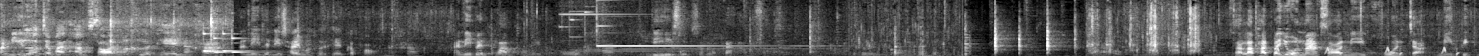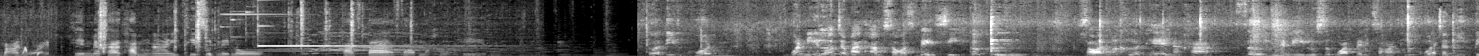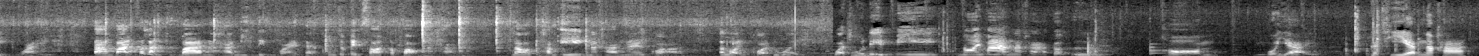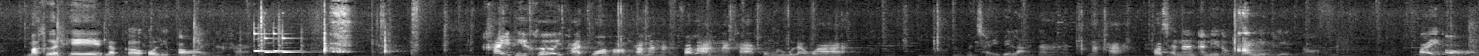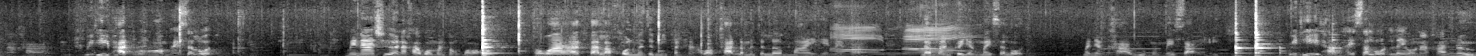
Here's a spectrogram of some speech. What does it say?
วันนี้เราจะมาทำซอสมะเขือเทศนะคะ อันนี้เพนนีใช้มะเขือเทศกระป๋องนะคะ อันนี้เป็นพลัมโทเมโต้นะคะ ดีที่สุดสำหรับการทำซอสเพิ่มกล้องสารพัดประโยชน์มากซอสนี้ควรจะมีติดบ้านไว้ เห็นไหมคะทำง่ายที่สุดในโลก พาสต้าซอสมะเขือเทศ สวัสดีทุกคน วันนี้เราจะมาทำซอสเบสิกก็คือซอสมะเขือเทศนะคะ ซึ่งชนีรู้สึกว่าเป็นซอสที่ควรจะมีติดไว้ ตามบ้านฝรั่งทุกบ้านนะคะ มีติดไว้ แต่คงจะเป็นซอสกระป๋องนะคะ เราทำเองนะคะง่ายกว่าอร่อยกว่าด้วย วัตถุดิบมีน้อยมากนะคะ ก็คือหอม หัวใหญ่ กระเทียมนะคะมะเขือเทศแล้วก็โอลิฟออยล์นะคะ ใครที่เคยผัดหัวหอมทำอาหารฝรั่งนะคะ คงรู้แล้วว่า มันใช้เวลานานนะคะ เพราะฉะนั้นอันนี้ต้องใจเย็นๆเนาะไฟอ่อนนะคะ วิธีผัดหัวหอมให้สลด ไม่น่าเชื่อนะคะว่ามันต้องบอก เพราะว่าแต่ละคนมันจะมีปัญหาว่าผัดแล้วมันจะเริ่มไหม้เห็นไหมคะแล้วมันก็ยังไม่สลด มันยังขาวอยู่มันไม่ใส วิธีทำให้สลดเร็วนะคะหนึ่ง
